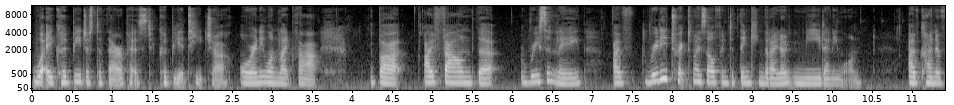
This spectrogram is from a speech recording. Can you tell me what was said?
well, it could be just a therapist, could be a teacher or anyone like that. But I found that recently I've really tricked myself into thinking that I don't need anyone. I've kind of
